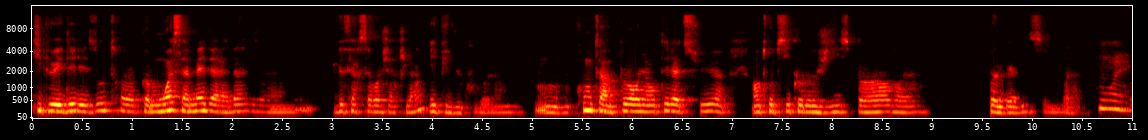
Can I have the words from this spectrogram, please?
qui peut aider les autres, euh, comme moi, ça m'aide à la base, euh, de faire ces recherches-là. Et puis, du coup, voilà, mon compte un peu orienté là-dessus, entre psychologie, sport, pole dance, voilà. Ouais.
